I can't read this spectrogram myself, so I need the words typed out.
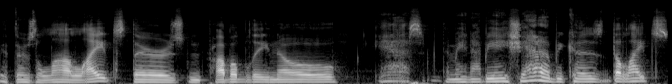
if there's a lot of lights, there's probably no, yes, there may not be any shadow because the lights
